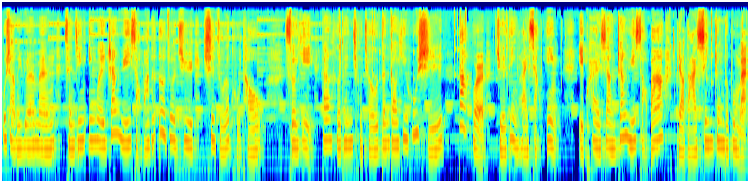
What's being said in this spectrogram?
不少的鱼儿们曾经因为章鱼小八的恶作剧吃足了苦头，所以当河豚球球登高一呼时，大伙儿决定来响应，一块向章鱼小八表达心中的不满。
